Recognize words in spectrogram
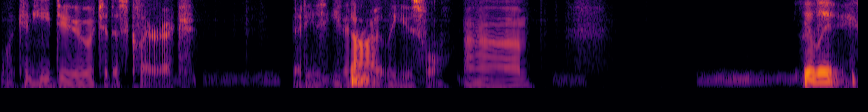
what can he do to this cleric that he's even remotely useful? Um. Kill it. see.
